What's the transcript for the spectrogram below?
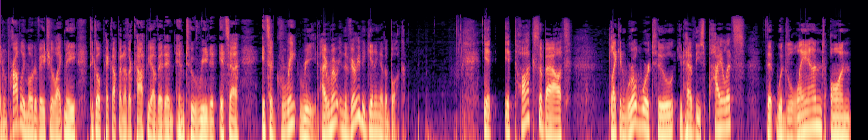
it'll probably motivate you like me to go pick up another copy of it and, and to read it. It's a it's a great read. I remember in the very beginning of the book, it it talks about like in World War II, you'd have these pilots that would land on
